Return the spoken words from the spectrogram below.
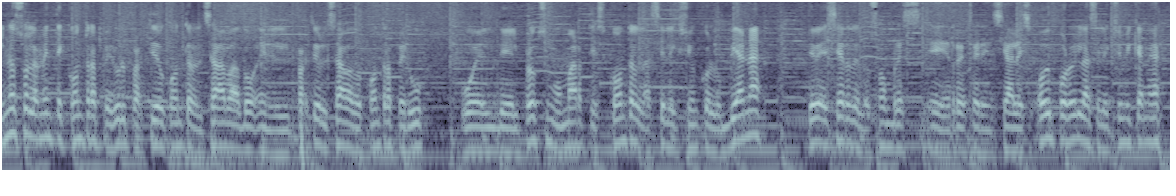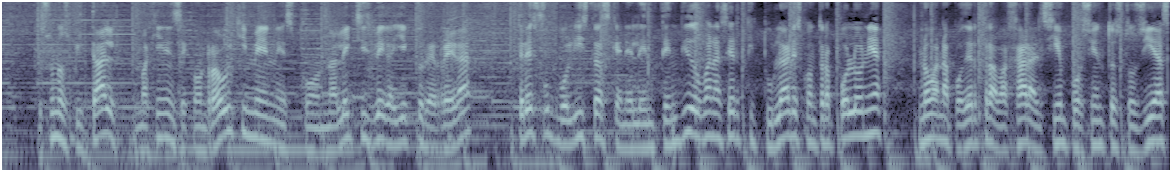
y no solamente contra Perú el partido contra el sábado, el partido del sábado contra Perú o el del próximo martes contra la selección colombiana, debe ser de los hombres eh, referenciales. Hoy por hoy la selección mexicana es un hospital, imagínense, con Raúl Jiménez, con Alexis Vega y Héctor Herrera, tres futbolistas que en el entendido van a ser titulares contra Polonia, no van a poder trabajar al 100% estos días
